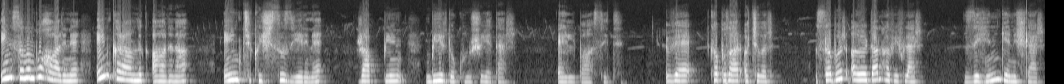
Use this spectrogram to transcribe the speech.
insanın bu haline en karanlık anına, en çıkışsız yerine Rabbin bir dokunuşu yeter. El basit. Ve kapılar açılır. Sabır ağırdan hafifler. Zihin genişler.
